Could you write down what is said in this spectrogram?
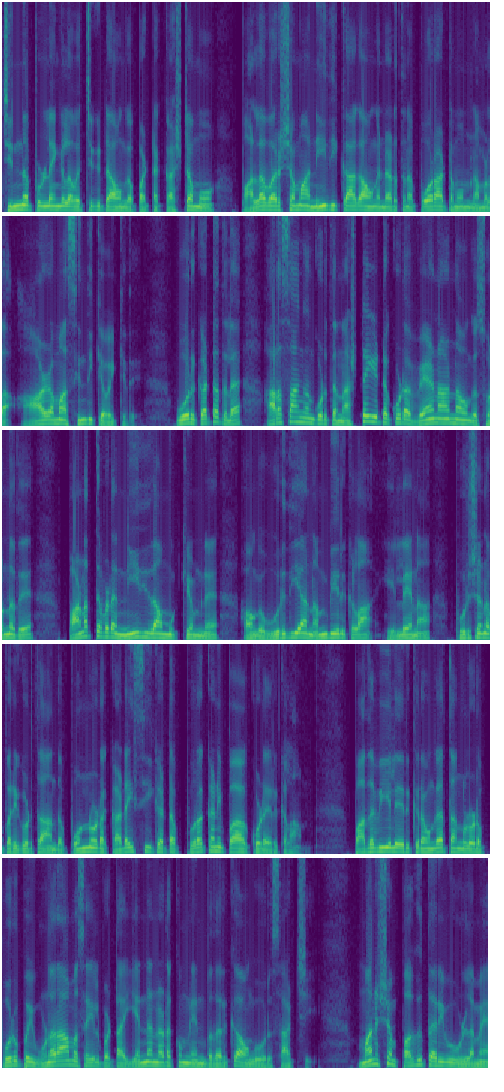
சின்ன பிள்ளைங்களை வச்சுக்கிட்டு அவங்க பட்ட கஷ்டமும் பல வருஷமாக நீதிக்காக அவங்க நடத்தின போராட்டமும் நம்மளை ஆழமாக சிந்திக்க வைக்குது. ஒரு கட்டத்துல அரசாங்கம் கொடுத்த நஷ்டஈட்ட கூட வேணான்னு அவங்க சொன்னது பணத்தை விட நீதி தான் முக்கியம்னு அவங்க உறுதியா நம்பியிருக்கலாம். இல்லைனா புருஷனை பறிகொடுத்த அந்த பொண்ணோட கடைசி கட்ட புறக்கணிப்பாக கூட இருக்கலாம். பதவியில் இருக்கிறவங்க தங்களோட பொறுப்பை உணராம செயல்பட்டா என்ன நடக்கும் என்பதற்கு அவங்க ஒரு சாட்சி. மனுஷன் பகுத்தறிவு உள்ளமே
